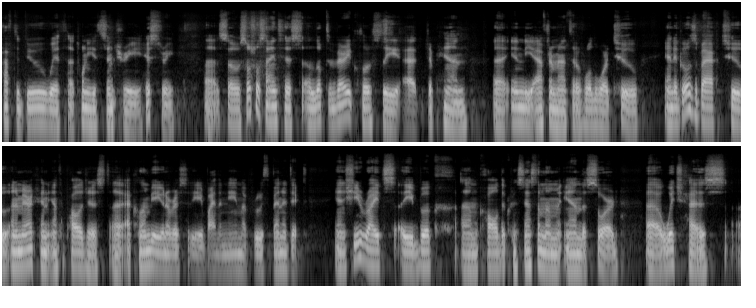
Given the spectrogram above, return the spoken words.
have to do with 20th century history. so, social scientists looked very closely at Japan in the aftermath of World War II and it goes back to an American anthropologist uh, at Columbia University by the name of Ruth Benedict. And she writes a book um, called The Chrysanthemum and the Sword, uh, which has uh,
